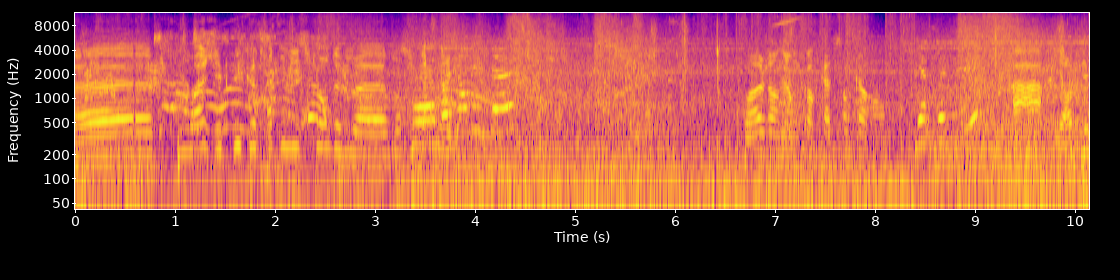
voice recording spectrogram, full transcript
Euh, moi j'ai plus que 30 munitions de ma- mon Euh, super moi sniper. j'en ai deux. Moi j'en ai encore 440. Bienvenue. Ah, il est revenu.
